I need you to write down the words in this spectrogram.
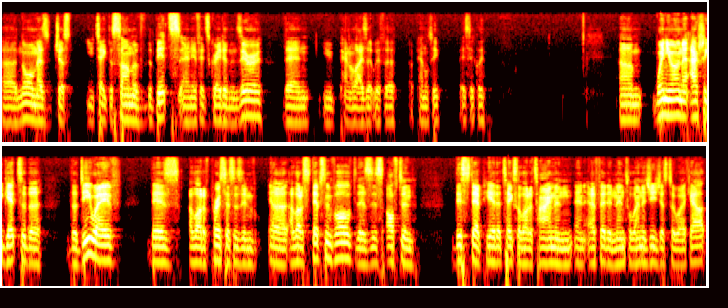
uh, norm as just you take the sum of the bits, and if it's greater than zero, then you penalize it with a, a penalty, basically. Um, when you want to actually get to the, the D wave, there's a lot of processes, in, uh, a lot of steps involved. There's this often this step here that takes a lot of time and, and effort and mental energy just to work out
